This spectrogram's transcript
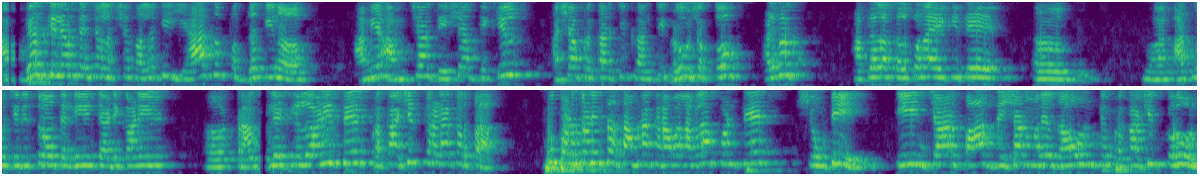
अभ्यास केल्यावर त्यांच्या लक्षात आलं की ह्याच पद्धतीनं आम्ही आमच्या देशात देखील अशा प्रकारची क्रांती घडवू शकतो. आणि मग आपल्याला कल्पना आहे की ते आत्मचरित्र त्यांनी त्या ठिकाणी ट्रान्सलेट केलं आणि ते प्रकाशित करण्याकरता खूप अडचणींचा सामना करावा लागला पण ते शेवटी तीन चार पाच देशांमध्ये जाऊन ते प्रकाशित करून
